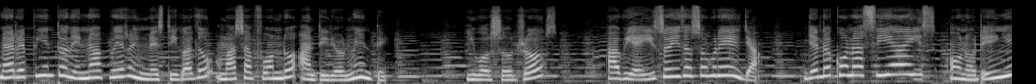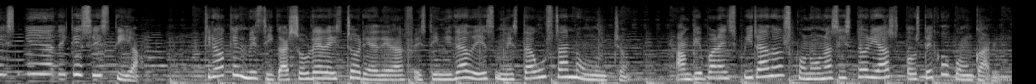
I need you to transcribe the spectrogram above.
me arrepiento de no haber investigado más a fondo anteriormente. ¿Y vosotros? ¿Habíais oído sobre ella? ¿Ya la conocíais o no teníais ni idea de que existía? Creo que investigar sobre la historia de las festividades me está gustando mucho, aunque para inspirados con unas historias os dejo con Carmen,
